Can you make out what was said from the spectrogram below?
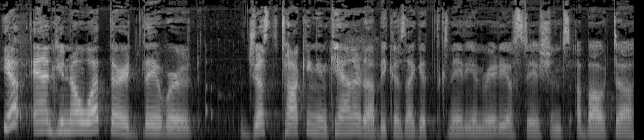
Yep, and you know what? They they were just talking in Canada because I get the Canadian radio stations about uh,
